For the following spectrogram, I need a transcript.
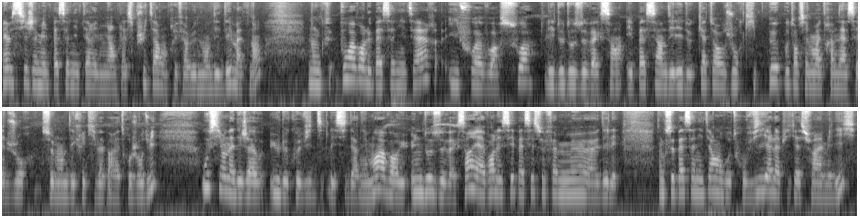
Même si jamais le pass sanitaire est mis en place plus tard, on préfère le demander dès maintenant. Donc pour avoir le pass sanitaire, il faut avoir soit les deux doses de vaccin et passer un délai de 14 jours qui peut potentiellement être amené à 7 jours selon le décret qui va paraître aujourd'hui, ou si on a déjà eu le Covid les 6 derniers mois, avoir eu une dose de vaccin et avoir laissé passer ce fameux euh, délai. Donc ce pass sanitaire, on le retrouve via l'application Amélie.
